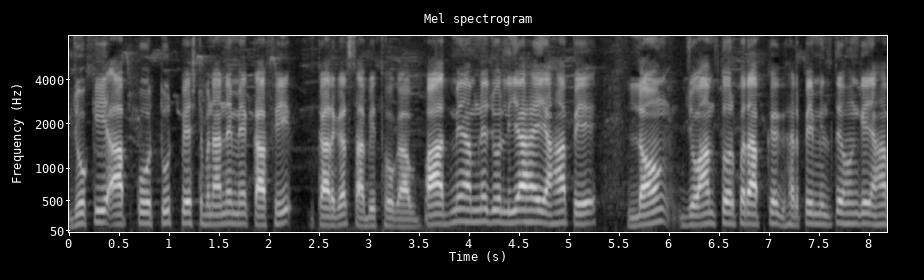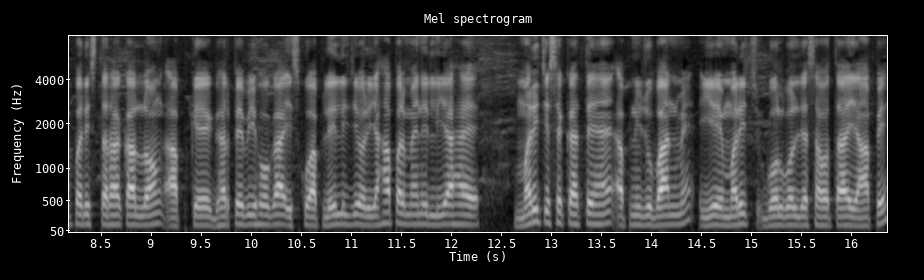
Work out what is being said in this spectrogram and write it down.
जो कि आपको टूथपेस्ट बनाने में काफ़ी कारगर साबित होगा। बाद में हमने जो लिया है यहाँ पर लौंग, जो आमतौर पर आपके घर पे मिलते होंगे, यहाँ पर इस तरह का लौंग आपके घर पे भी होगा, इसको आप ले लीजिए। और यहाँ पर मैंने लिया है मरीच इसे कहते हैं अपनी ज़ुबान में। ये मरीच गोल गोल जैसा होता है यहाँ पे,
